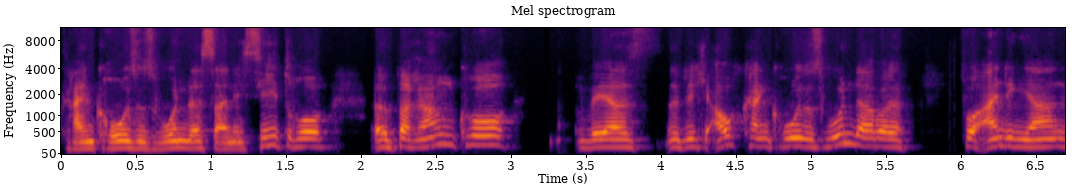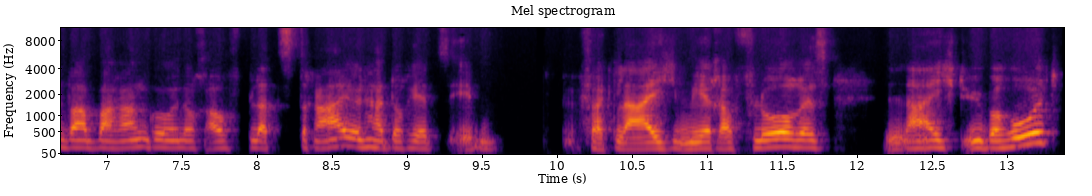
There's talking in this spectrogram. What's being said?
kein großes Wunder, San Isidro. Äh, Barranco wäre natürlich auch kein großes Wunder, aber vor einigen Jahren war Barranco noch auf Platz 3 und hat doch jetzt eben Vergleich Miraflores leicht überholt.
